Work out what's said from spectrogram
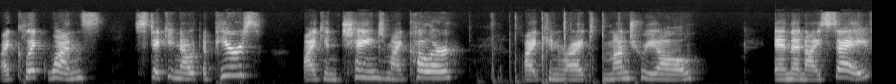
I click once, sticky note appears, I can change my color. I can write Montreal and then I save.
